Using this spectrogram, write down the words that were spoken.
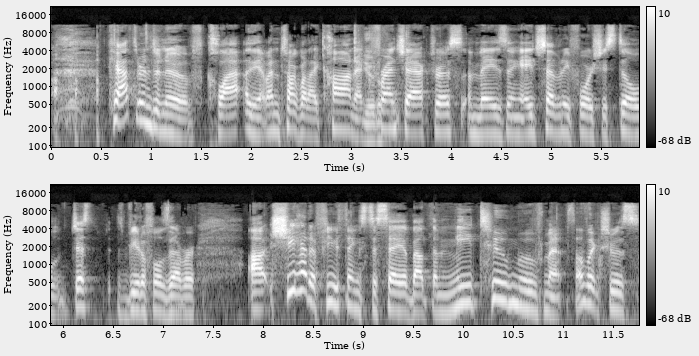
Catherine Deneuve, cla- I'm going to talk about iconic Beautiful. French actress, amazing. Age 74, she's still just as beautiful as ever. Uh, she had a few things to say about the Me Too movement. Sounds like she was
